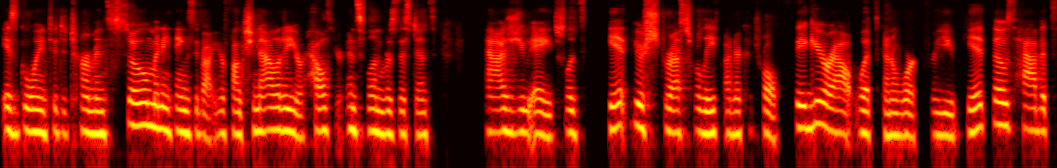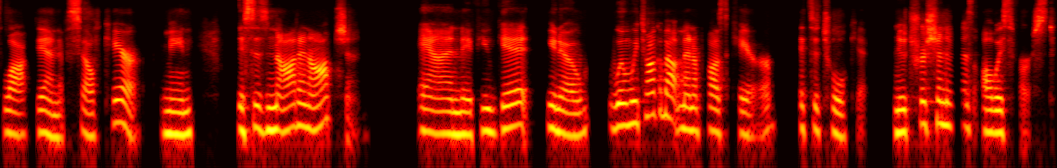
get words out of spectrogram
is going to determine so many things about your functionality your health your insulin resistance as you age. Let's get your stress relief under control figure out what's going to work for you get those habits locked in of self-care i mean this is not an option and if you get, you know, when we talk about menopause care, it's a toolkit. Nutrition is always first.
